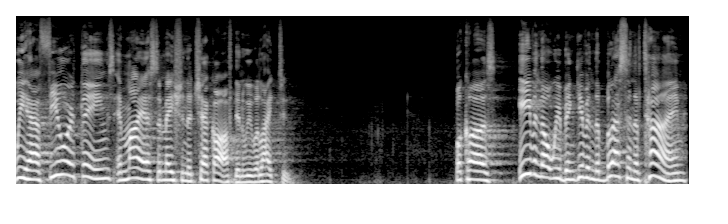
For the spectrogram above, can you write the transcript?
we have fewer things, in my estimation, to check off than we would like to. Because even though we've been given the blessing of time,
